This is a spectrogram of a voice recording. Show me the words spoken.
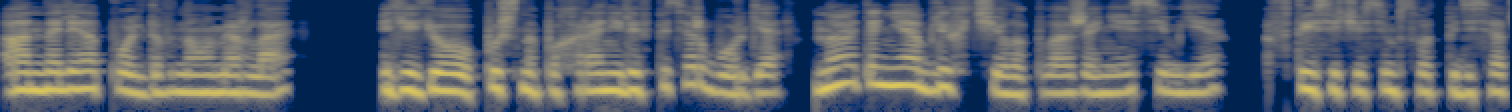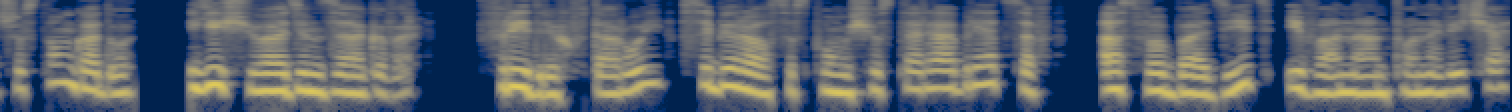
Анна Леопольдовна умерла, ее пышно похоронили в Петербурге, но это не облегчило положение семьи. В 1756 году еще один заговор. Фридрих II собирался с помощью старообрядцев освободить Ивана Антоновича.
